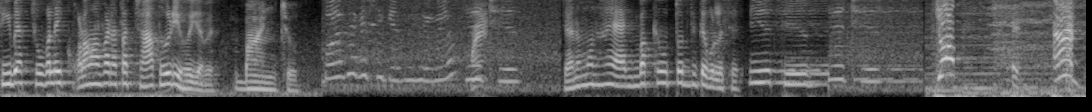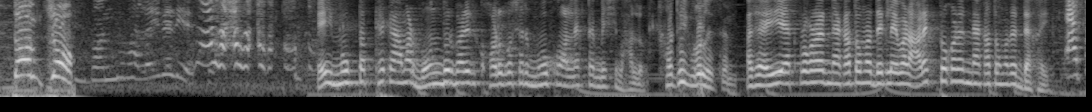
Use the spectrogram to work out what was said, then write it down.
টি ব্যাগ চোবালেই কড়া মাপার একটা চা তৈরি হয়ে যাবে। কোথা থেকে শিখেছিস এগুলো? ইউটিউব যেন মনে হয় এক বাক্যে উত্তর দিতে বলেছে। ইউটিউব ইউটিউব গন্ধ ভালোই বেরিয়েছে। এই মুখটার থেকে আমার বন্ধুর বাড়ির খরগোশের মুখ অনেকটা বেশি ভালো। সঠিক বলেছেন। আচ্ছা এই এক প্রকারের নেকা তোমরা দেখলে এবার আরেক প্রকারের নেকা তোমাদের দেখাই। এত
